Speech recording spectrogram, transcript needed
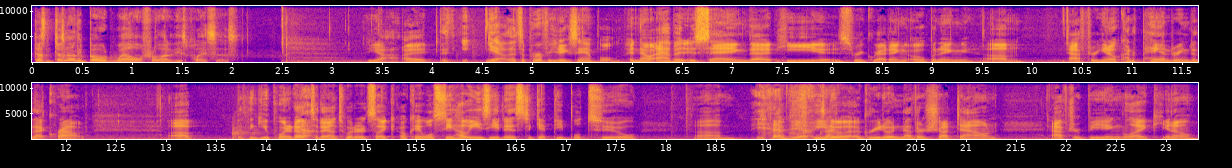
doesn't doesn't really bode well for a lot of these places. Yeah, I yeah, that's a perfect example. And now Abbott is saying that he is regretting opening um, after you know kind of pandering to that crowd. Uh, I think you pointed out yeah. today on Twitter. It's like okay, we'll see how easy it is to get people to um, yeah, agree yeah, exactly. to agree to another shutdown after being like you know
